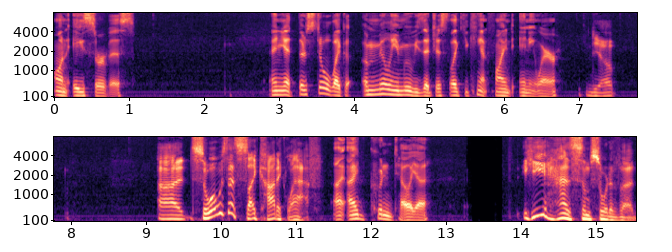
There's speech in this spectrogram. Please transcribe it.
on a service, and yet there's still like a million movies that just like you can't find anywhere. Yep. Uh, so what was that psychotic laugh? I I couldn't tell you. He has some sort of a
